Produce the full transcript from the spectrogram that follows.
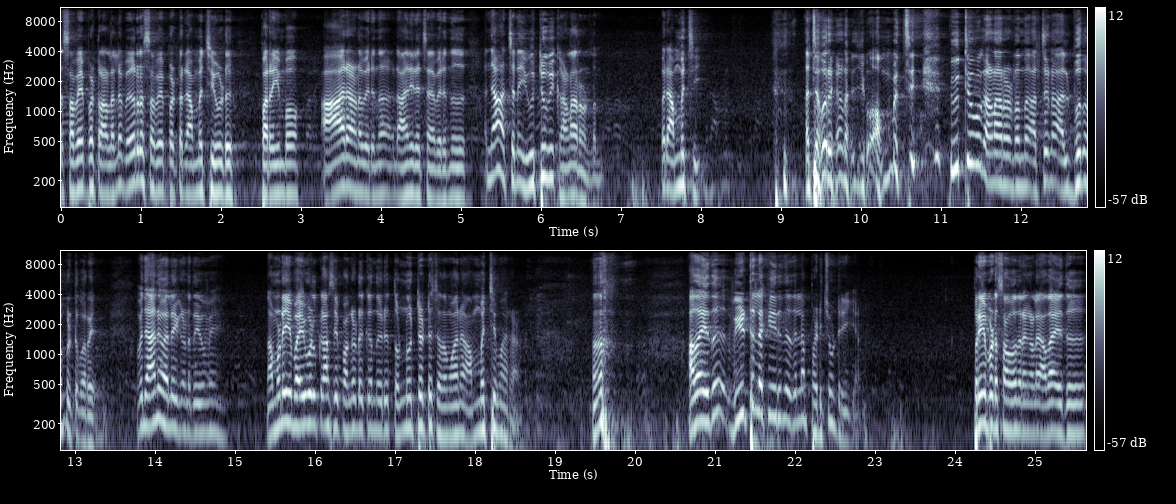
സഭയപ്പെട്ട ആളല്ല വേറൊരു സഭയപ്പെട്ട ഒരു അമ്മച്ചിയോട് പറയുമ്പോൾ ആരാണ് വരുന്നത്? ഡാനിലച്ഛന വരുന്നത്? ഞാൻ അച്ഛനെ യൂട്യൂബിൽ കാണാറുണ്ടെന്ന് ഒരമ്മച്ചി. അച്ഛൻ പറയാണ് അയ്യോ അമ്മച്ചി യൂട്യൂബ് കാണാറുണ്ടെന്ന് അച്ഛനെ അത്ഭുതപ്പെട്ട് പറയും. അപ്പോൾ ഞാനും ആലോചിക്കണം ദൈവമേ നമ്മുടെ ഈ ബൈബിൾ ക്ലാസ്സിൽ പങ്കെടുക്കുന്ന ഒരു തൊണ്ണൂറ്റെട്ട് ശതമാനം അമ്മച്ചിമാരാണ്. അതായത് വീട്ടിലൊക്കെ ഇരുന്ന് ഇതെല്ലാം പഠിച്ചുകൊണ്ടിരിക്കുകയാണ് പ്രിയപ്പെട്ട സഹോദരങ്ങളെ അതായത്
